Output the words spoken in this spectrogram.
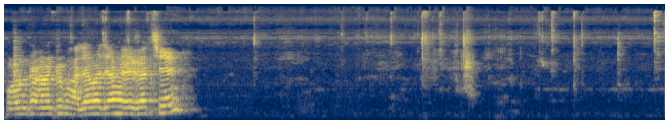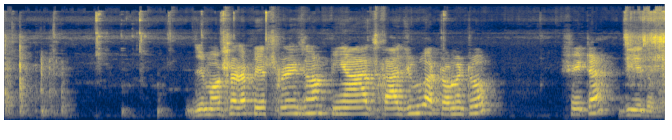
ফোড়নটা একটু ভাজা ভাজা হয়ে গেছে। যে মশলাটা পেস্ট করে রেখেছিলাম পেঁয়াজ, কাজু আর টমেটো, সেইটা দিয়ে দেবো।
